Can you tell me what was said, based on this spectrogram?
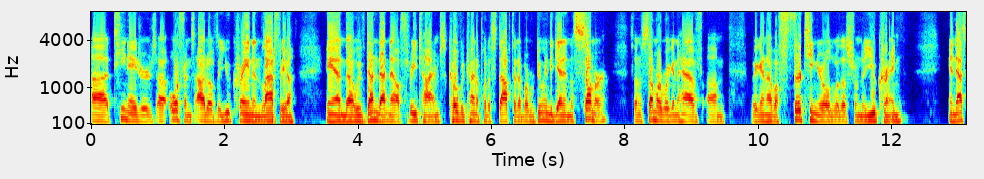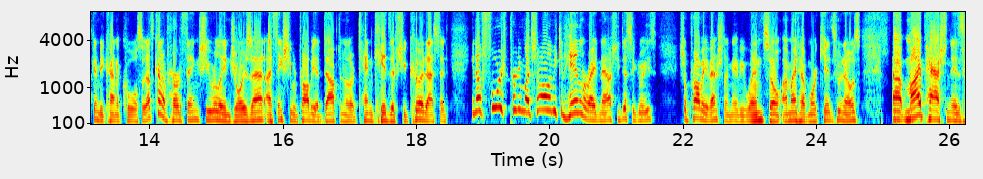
uh, teenagers, uh, orphans out of the Ukraine and Latvia, and uh, we've done that now three times. COVID kind of put a stop to that, but we're doing it again in the summer. So in the summer, we're going to have um, we're going to have a 13 year old with us from the Ukraine, and that's going to be kind of cool. So that's kind of her thing. She really enjoys that. I think she would probably adopt another 10 kids if she could. I said, you know, four is pretty much all we can handle right now. She disagrees. She'll probably eventually maybe win. So I might have more kids. Who knows? Uh, my passion is,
